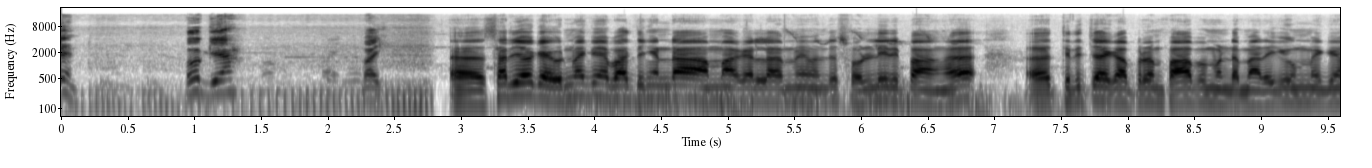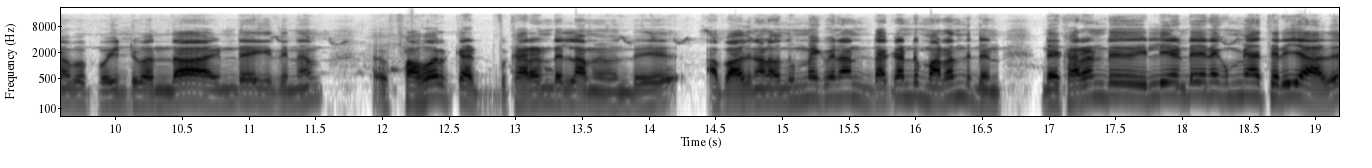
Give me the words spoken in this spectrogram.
ஏன்? ஓகேயா பாய் சரி ஓகே உண்மைக்குமே பார்த்தீங்கன்னா அம்மாவுக்கு எல்லாமே வந்து சொல்லியிருப்பாங்க. திருச்சாக்கு அப்புறம் பாப்பமண்டம் வரைக்கும் உண்மைக்குமே அப்போ போயிட்டு வந்தால் இன்றைய தினம் பவர் கட் கரண்ட் எல்லாமே வந்து அப்போ அதனால் வந்து உண்மைக்குமே நான் டக்கண்டு மறந்துட்டேன். இந்த கரண்ட்டு இல்லையன்ட்டு எனக்கு உண்மையாக தெரியாது.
